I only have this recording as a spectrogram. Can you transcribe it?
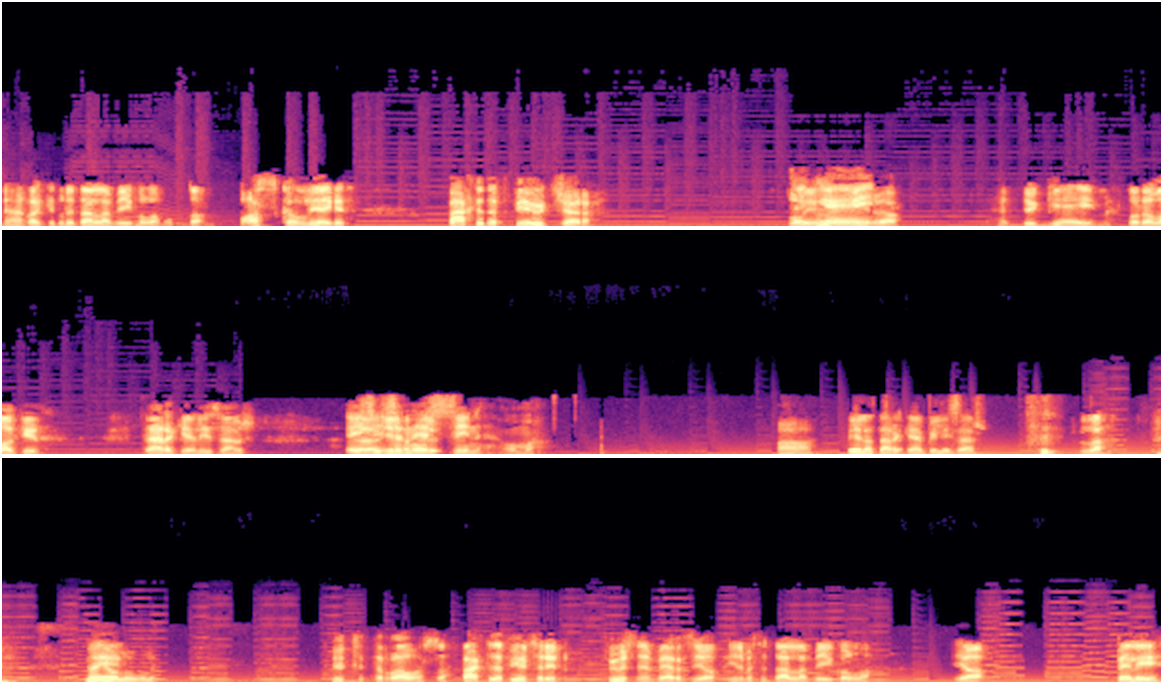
Nehän kaikki tuli tällä viikolla, mutta paskan liekit. Back to the Future! The game. vihdoin- The Game, todellakin. Tärkeä lisäys. Ei Ää, siis se ilmestyi- Nessin oma. Aa, vielä tärkeämpi lisäys. Kyllä. Mä jo luulin. nyt sitten rauhassa. Back to the Futurein fyysinen versio ilmestyi tällä viikolla. Ja peli,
